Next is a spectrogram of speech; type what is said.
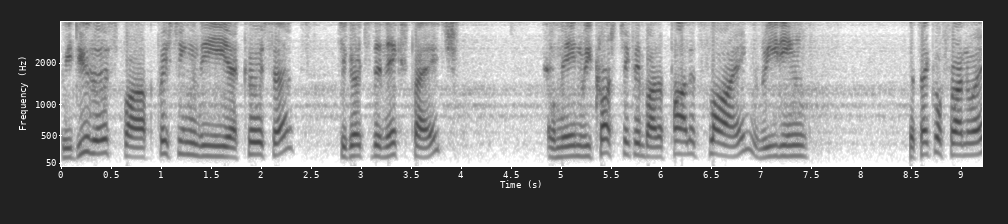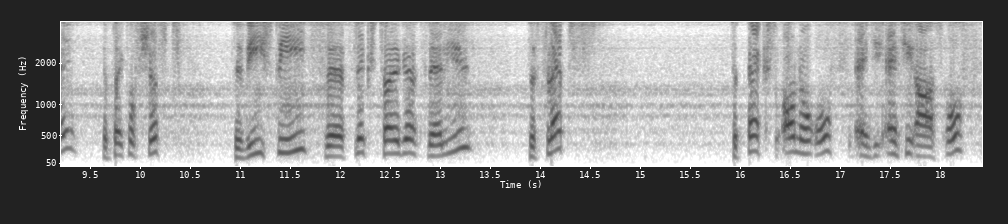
We do this by pressing the uh, cursor to go to the next page, and then we cross-check them by the pilot flying, reading the takeoff runway, the takeoff shift, the V speeds, the flex toga value, the flaps, the packs on or off, and the anti-ice off,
